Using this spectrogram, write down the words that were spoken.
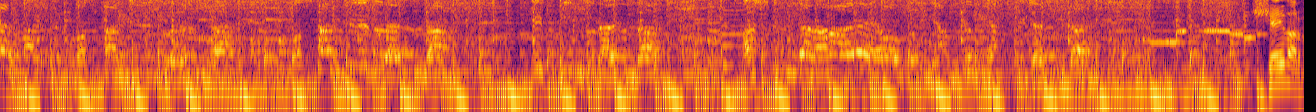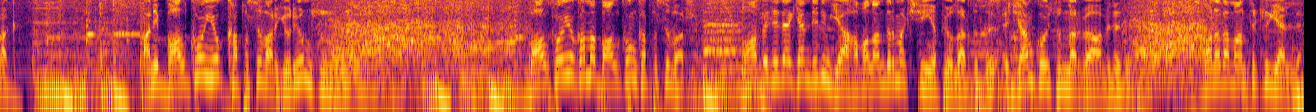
Sen varsın Bostancı durağında Bostancı durağında ismin dudağımda Aşkından avare oldum yandım yaz sıcağında Şey var bak. Hani balkon yok kapısı var görüyor musunuz onu? Balkon yok ama balkon kapısı var. Muhabbet ederken dedim ki ya havalandırmak için yapıyorlardır. E, cam koysunlar be abi dedi. Bana da mantıklı geldi.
